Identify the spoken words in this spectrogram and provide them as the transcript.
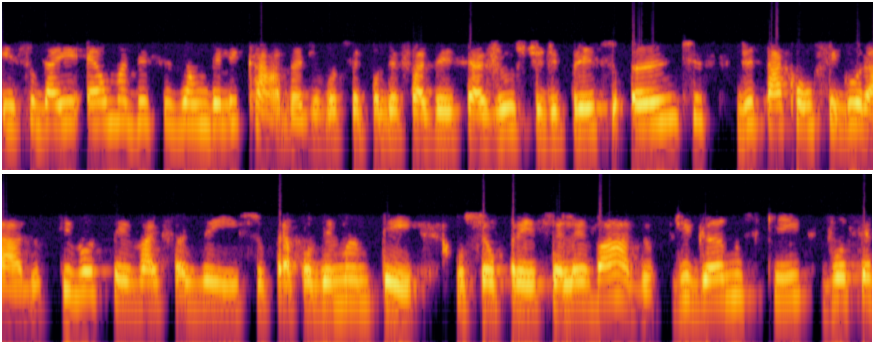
isso daí é uma decisão delicada, de você poder fazer esse ajuste de preço antes de estar tá configurado. Se você vai fazer isso para poder manter o seu preço elevado, digamos que você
